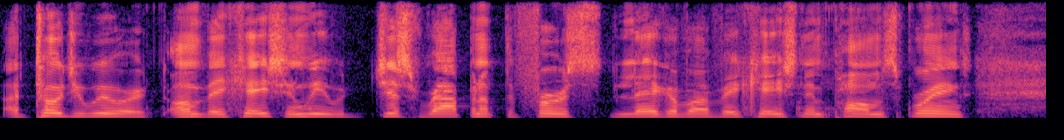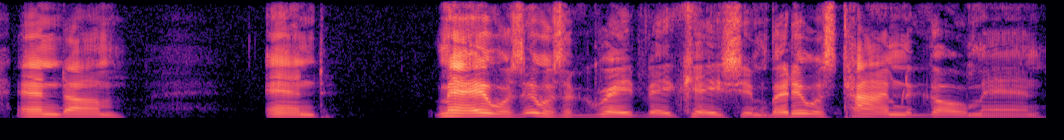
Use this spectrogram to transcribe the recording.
I told you we were on vacation. We were just wrapping up the first leg of our vacation in Palm Springs, and um, and man, it was it was a great vacation, but it was time to go, man.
